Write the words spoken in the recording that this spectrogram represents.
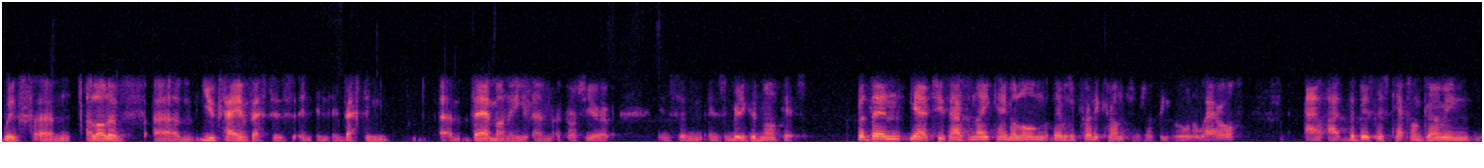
with um, a lot of um, UK investors in, in investing um, their money um, across Europe in some in some really good markets. But then, yeah, 2008 came along. There was a credit crunch, which I think we're all aware of. the business kept on going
